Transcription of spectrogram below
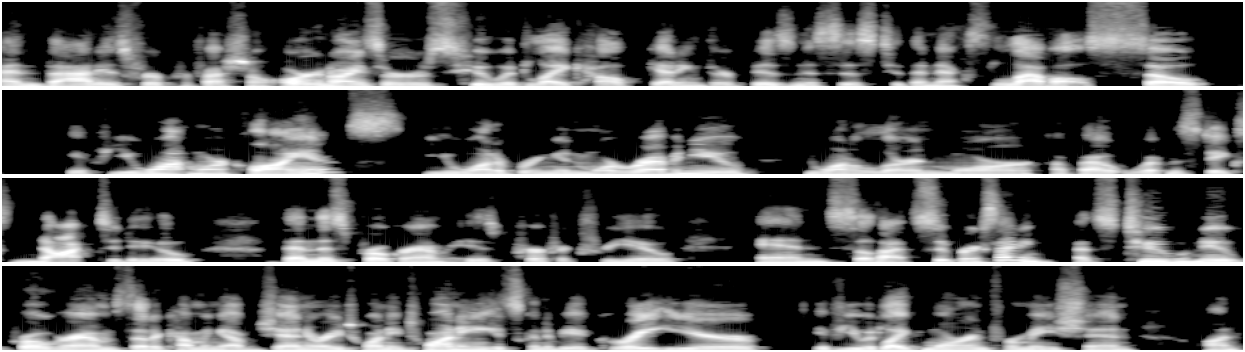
and that is for professional organizers who would like help getting their businesses to the next level. So, if you want more clients, you want to bring in more revenue, you want to learn more about what mistakes not to do, then this program is perfect for you. And so that's super exciting. That's two new programs that are coming up January 2020. It's going to be a great year. If you would like more information on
